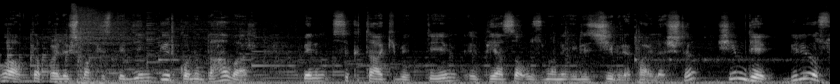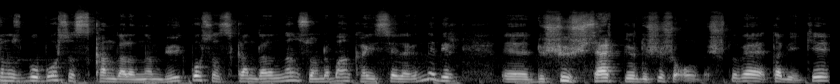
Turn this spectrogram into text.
bu hafta paylaşmak istediğim bir konu daha var. Benim sıkı takip ettiğim e, piyasa uzmanı İris Cibre paylaştı. Şimdi biliyorsunuz bu borsa skandalından, büyük borsa skandalından sonra banka hisselerinde bir e, düşüş, sert bir düşüş olmuştu ve tabii ki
